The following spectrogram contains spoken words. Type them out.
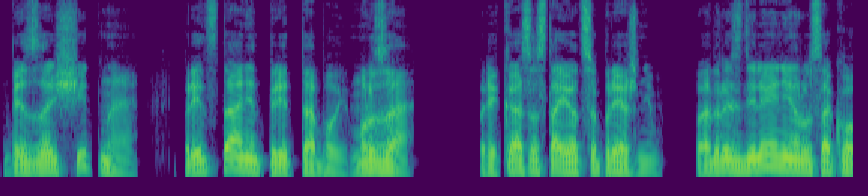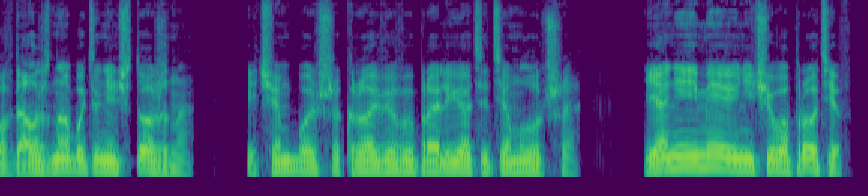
беззащитная, предстанет перед тобой, Мурза. Приказ остается прежним. Подразделение русаков должно быть уничтожено. И чем больше крови вы прольете, тем лучше. Я не имею ничего против,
